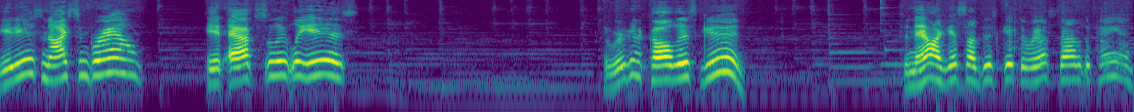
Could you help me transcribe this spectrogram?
It is nice and brown. It absolutely is. So we're going to call this good. So now I guess I'll just get the rest out of the pan.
